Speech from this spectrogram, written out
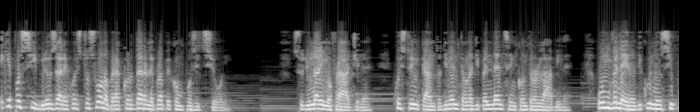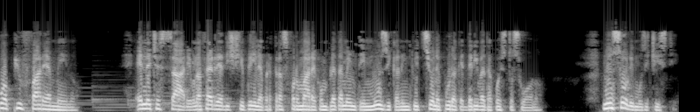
e che è possibile usare questo suono per accordare le proprie composizioni. Su di un animo fragile, questo incanto diventa una dipendenza incontrollabile, un veleno di cui non si può più fare a meno. È necessaria una ferrea disciplina per trasformare completamente in musica l'intuizione pura che deriva da questo suono. Non solo i musicisti,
